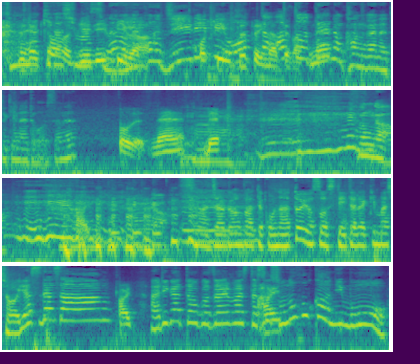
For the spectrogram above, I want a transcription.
そんな気がしますよなの GDP ではこの GDP 終わった後での考えないといけないってことですよね。そうですね。で、分が。さあ、じゃあ頑張ってこの後予想していただきましょう。安田さん。はい。ありがとうございました。さあはいその他にも、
